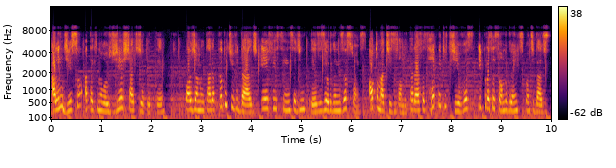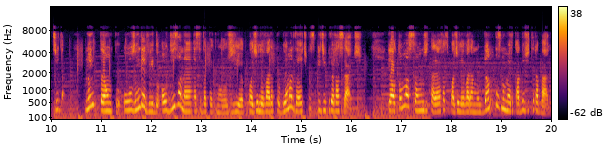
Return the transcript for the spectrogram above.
Além disso, a tecnologia chat GPT pode aumentar a produtividade e eficiência de empresas e organizações, automatizando tarefas repetitivas e processando grandes quantidades de dados. No entanto, o uso indevido ou desonesto da tecnologia pode levar a problemas éticos e de privacidade. E a automação de tarefas pode levar a mudanças no mercado de trabalho.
